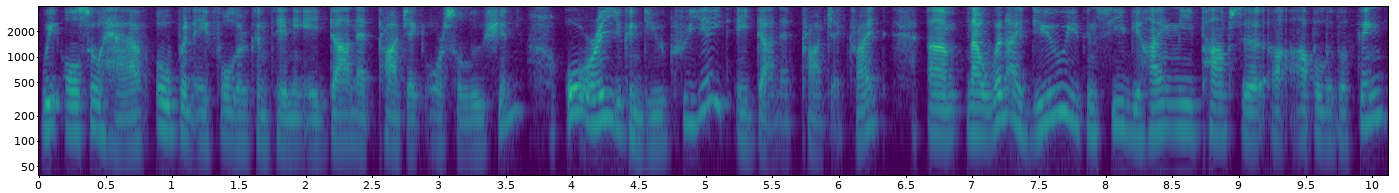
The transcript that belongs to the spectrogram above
we also have open a folder containing a .NET project or solution, or you can do create a .NET project, right? Um, now, when I do, you can see behind me pops a, a, up a little thing.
